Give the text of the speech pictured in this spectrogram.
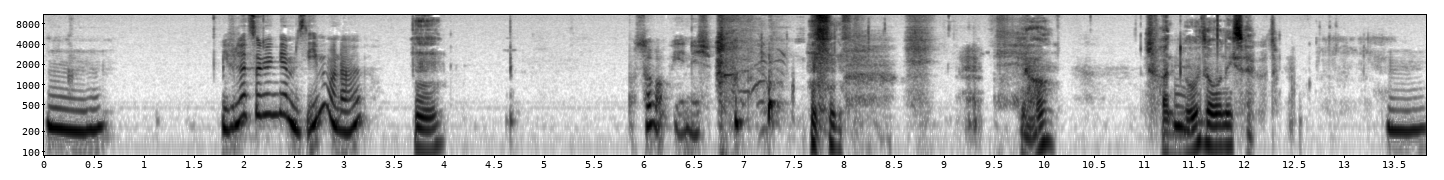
Mhm. Wie viel hat du gegeben? Sieben oder? Mhm. Das ist aber wenig. ja. Ich fand ja. gut, aber nicht sehr gut. Hm.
